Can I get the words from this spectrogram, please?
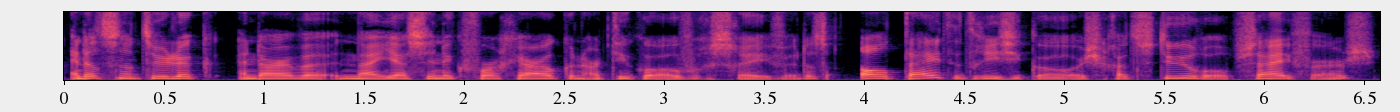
En dat is natuurlijk, en daar hebben nou, Jess en ik vorig jaar ook een artikel over geschreven. Dat is altijd het risico als je gaat sturen op cijfers.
